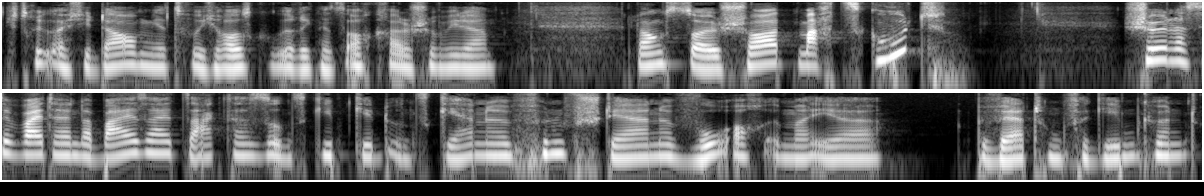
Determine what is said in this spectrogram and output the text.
ich drücke euch die Daumen. Jetzt, wo ich rausgucke, regnet es auch gerade schon wieder. Long story short, macht's gut. Schön, dass ihr weiterhin dabei seid. Sagt, dass es uns gibt. Gebt uns gerne fünf Sterne, wo auch immer ihr Bewertungen vergeben könnt.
